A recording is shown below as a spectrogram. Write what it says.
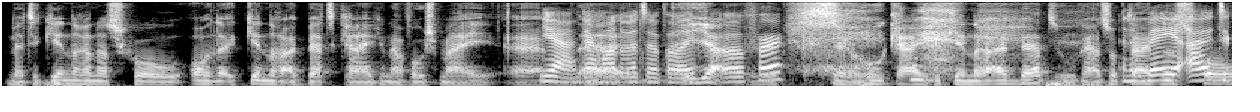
met de kinderen naar school, oh, de kinderen uit bed krijgen. Nou, volgens mij. eh, Ja, daar eh, hadden we het ook al even ja, over. eh, hoe krijg je de kinderen uit bed? Hoe gaan ze op En dan tijd ben je naar uit de school?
